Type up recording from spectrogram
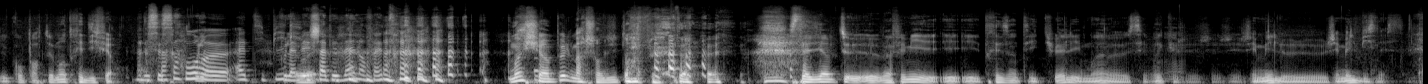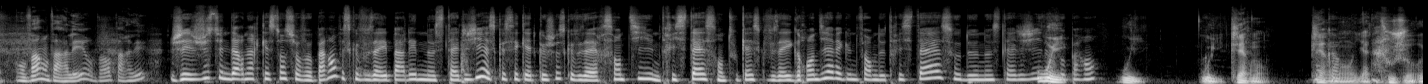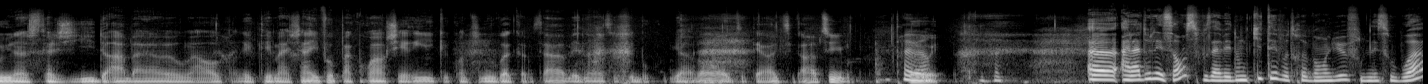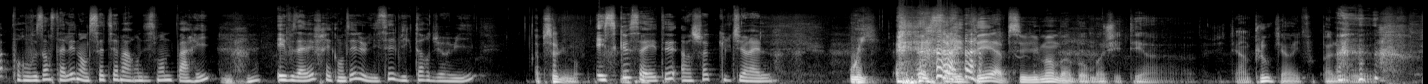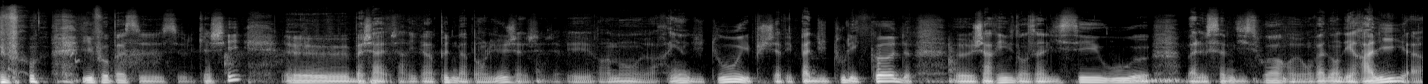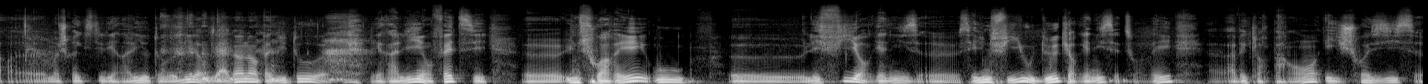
de comportements très différents. Des parcours oui. Euh, atypiques. Vous l'avez ouais. échappé belle en fait. Moi, je suis un peu le marchand du temple. C'est-à-dire, euh, ma famille est, est, est, très intellectuelle et moi, euh, c'est vrai que j'aimais le, j'aimais le business. On va en parler, on va en parler. J'ai juste une dernière question sur vos parents parce que vous avez parlé de nostalgie. Est-ce que c'est quelque chose que vous avez ressenti, une tristesse en tout cas? Est-ce que vous avez grandi avec une forme de tristesse ou de nostalgie oui. de vos parents? Oui, oui, clairement. Clairement, il y a toujours eu la nostalgie de ah bah au Maroc on était machin, il faut pas croire chérie que quand tu nous vois comme ça, mais non c'était beaucoup mieux avant, etc., etc. Absolument. Très euh, bien. Oui. Euh, à l'adolescence, vous avez donc quitté votre banlieue Fontenay-sous-Bois pour vous installer dans le 7e arrondissement de Paris mm -hmm. et vous avez fréquenté le lycée Victor Duruy. Absolument. Est-ce que ça a été un choc culturel? Oui, ça a été absolument. Bon, bon moi j'étais un, un plouc, hein, il faut pas le. Il faut, il faut pas se, le cacher. Euh, bah, j'arrivais un peu de ma banlieue, j'avais vraiment rien du tout, et puis j'avais pas du tout les codes. Euh, J'arrive dans un lycée où euh, bah, le samedi soir, on va dans des rallyes. Euh, moi, je croyais que c'était des rallyes automobiles. Ah non non pas du tout. Les rallyes, en fait, c'est euh, une soirée où euh, les filles organisent, euh, c'est une fille ou deux qui organisent cette soirée euh, avec leurs parents et ils choisissent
